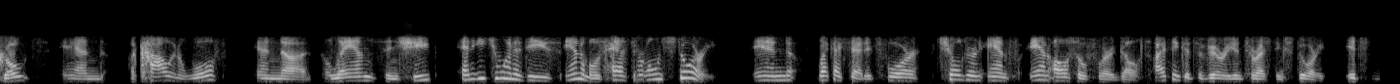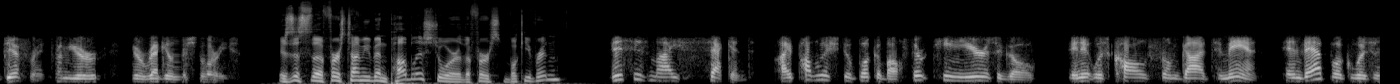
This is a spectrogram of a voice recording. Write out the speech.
goats and a cow and a wolf and uh, lambs and sheep. And each one of these animals has their own story. And like I said, it's for children and and also for adults. I think it's a very interesting story. It's different from your your regular stories. Is this the first time you've been published or the first book you've written? This is my second. I published a book about 13 years ago and it was called From God to Man. And that book was a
